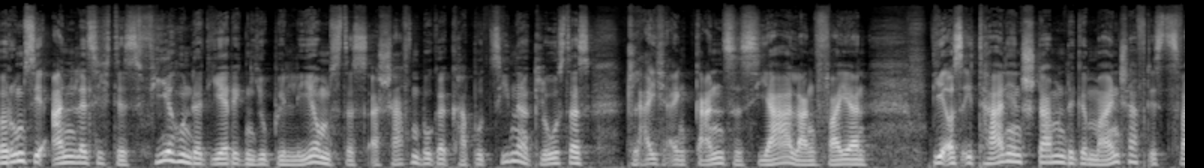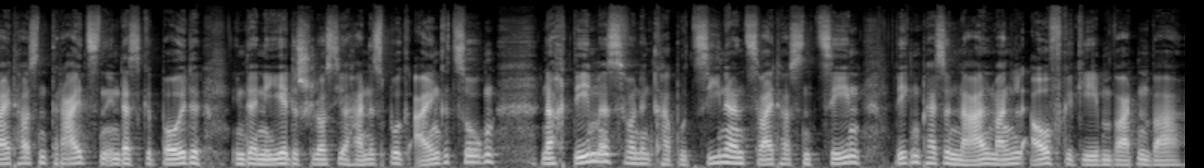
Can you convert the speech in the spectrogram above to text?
warum sie anlässlich des 400-jährigen Jubiläums des Aschaffenburger Kapuzinerklosters gleich ein ganzes Jahr lang feiern. Die aus Italien stammende Gemeinschaft ist 2013 in das Gebäude in der Nähe des Schloss Johannesburg eingezogen, nachdem es von den Kapuzinern 2010 wegen Personalmangel aufgegeben worden war.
